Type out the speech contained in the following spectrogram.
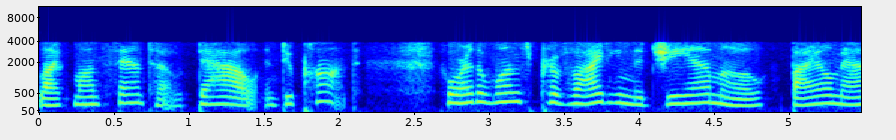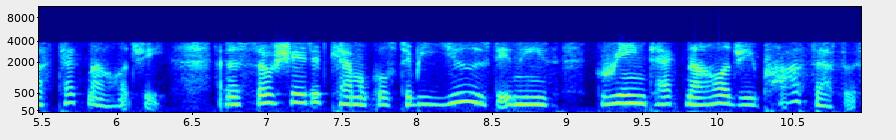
like Monsanto, Dow, and DuPont, who are the ones providing the GMO biomass technology and associated chemicals to be used in these green technology processes.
